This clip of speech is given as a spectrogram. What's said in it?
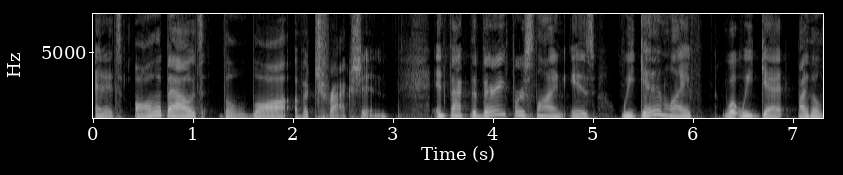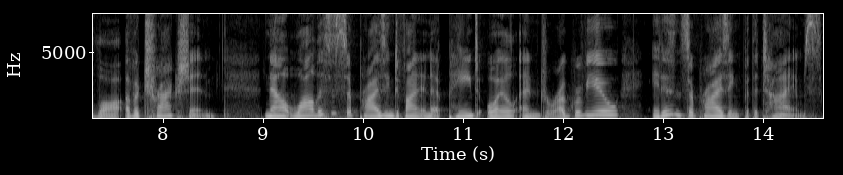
and it's all about the law of attraction. In fact, the very first line is We get in life what we get by the law of attraction. Now, while this is surprising to find in a paint, oil, and drug review, it isn't surprising for the times.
